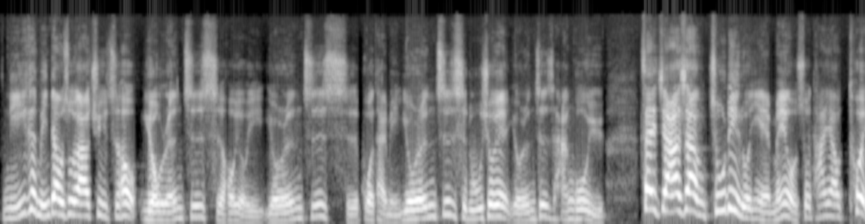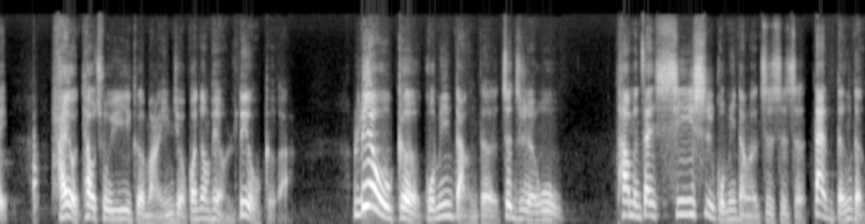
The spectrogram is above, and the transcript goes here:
你一个民调做下去之后，有人支持侯友宜，有人支持郭台铭，有人支持卢秀燕，有人支持韩国瑜，再加上朱立伦也没有说他要退，还有跳出一个马英九，观众朋友六个啊，六个国民党的政治人物，他们在稀释国民党的支持者，但等等，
